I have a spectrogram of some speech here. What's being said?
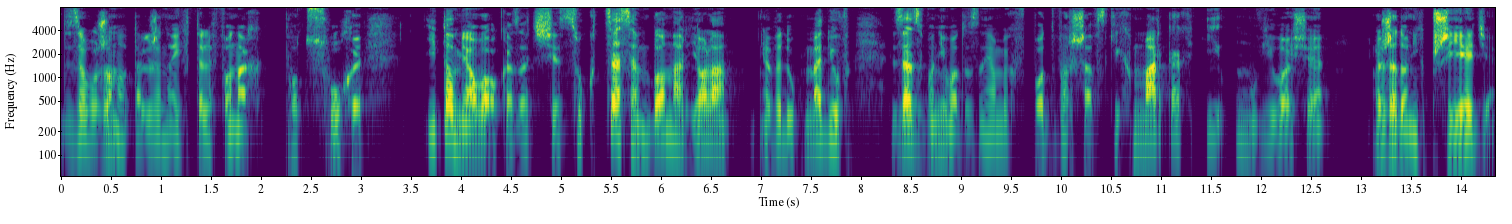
Założono także na ich telefonach podsłuchy i to miało okazać się sukcesem, bo Mariola według mediów zadzwoniła do znajomych w podwarszawskich markach i umówiła się, że do nich przyjedzie.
